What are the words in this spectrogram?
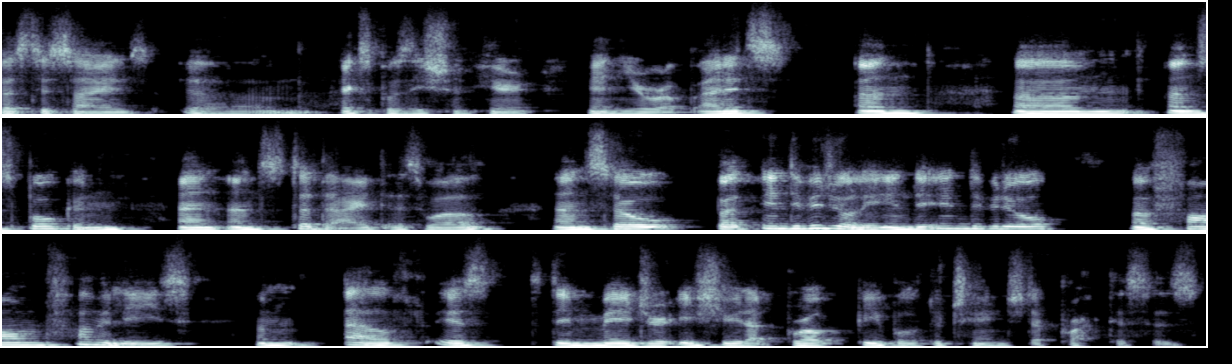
pesticide um, exposition here in Europe, and it's un um, unspoken and unstudied as well. And so, but individually, in the individual uh, farm families, um, health is the major issue that brought people to change their practices.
